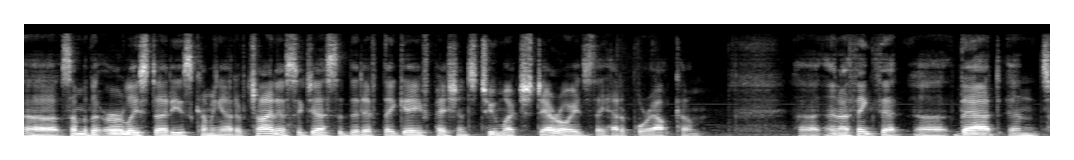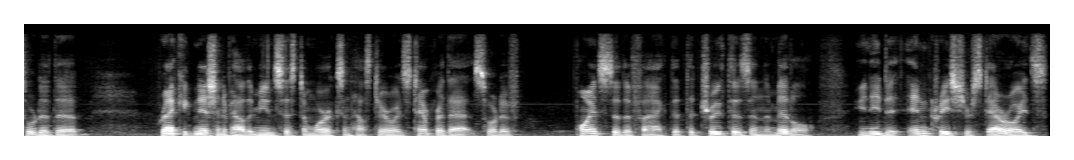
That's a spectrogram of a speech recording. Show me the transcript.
uh, some of the early studies coming out of China suggested that if they gave patients too much steroids, they had a poor outcome. Uh, and I think that uh, that and sort of the recognition of how the immune system works and how steroids temper that sort of points to the fact that the truth is in the middle. You need to increase your steroids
